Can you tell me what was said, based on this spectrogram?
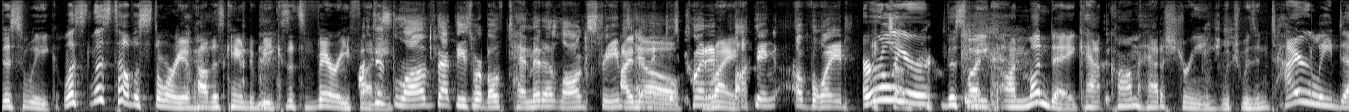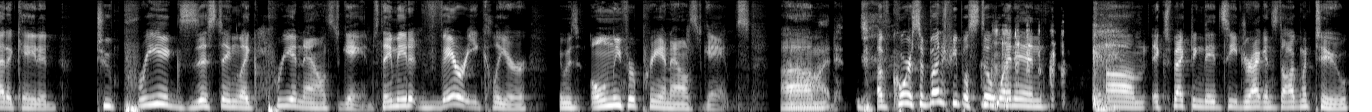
this week, let's let's tell the story of how this came to be because it's very funny. I just love that these were both 10 minute long streams. I And know, they just couldn't right. fucking avoid. each Earlier other. this week on Monday, Capcom had a stream which was entirely dedicated to pre-existing like pre-announced games. They made it very clear it was only for pre-announced games. Um, of course, a bunch of people still went in um, expecting they'd see Dragon's Dogma 2,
